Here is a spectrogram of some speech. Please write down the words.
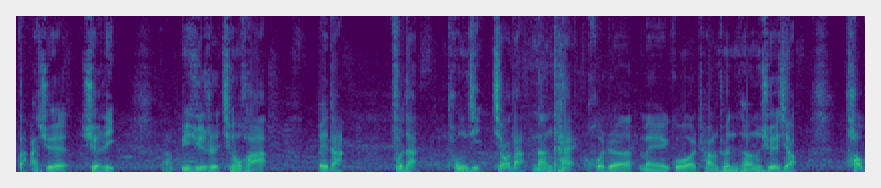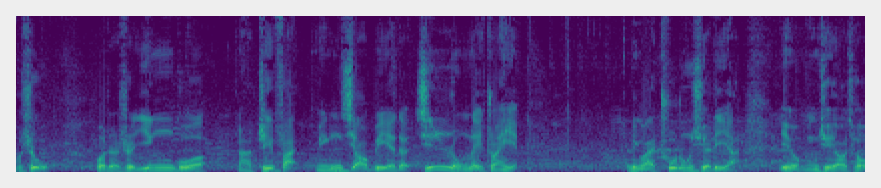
大学学历，啊，必须是清华、北大、复旦、同济、交大、南开或者美国常春藤学校 TOP 十五，或者是英国。啊，G5 名校毕业的金融类专业。另外，初中学历啊也有明确要求，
